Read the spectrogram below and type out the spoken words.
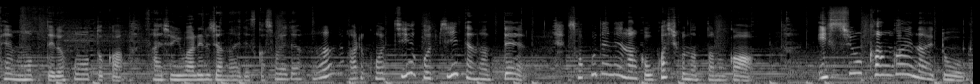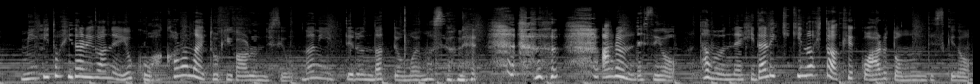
ペン持ってる方とか最初言われるじゃないですか。それで「ん？あれこっち？こっち?」ってなってそこでねなんかおかしくなったのか一瞬考えないと右と左がねよくわからない時があるんですよ。何言ってるんだって思いますよね。あるんですよ。多分ね左利きの人は結構あると思うんですけど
